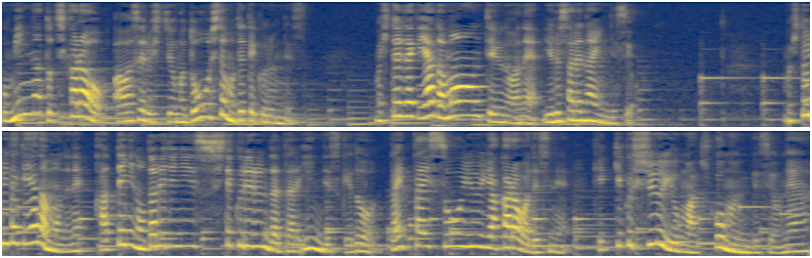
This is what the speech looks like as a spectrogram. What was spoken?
こうみんなと力を合わせる必要がどうしても出てくるんです。一人だけ嫌だもんっていうのはね許されないんですよ。一人だけ嫌だもんでね勝手にのたれ死にしてくれるんだったらいいんですけど大体そういう輩はですね結局周囲を巻き込むんですよね。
